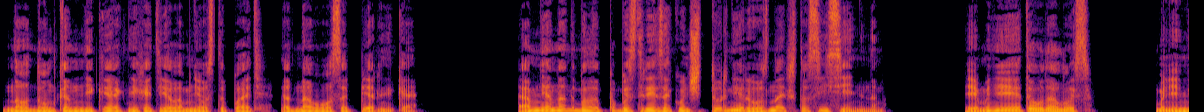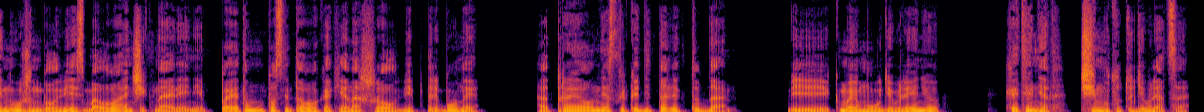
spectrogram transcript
но Дункан никак не хотела мне уступать одного соперника. А мне надо было побыстрее закончить турнир и узнать, что с Есениным. И мне это удалось. Мне не нужен был весь болванчик на арене, поэтому после того, как я нашел вип-трибуны, отправил несколько деталек туда. И, к моему удивлению... Хотя нет, чему тут удивляться?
